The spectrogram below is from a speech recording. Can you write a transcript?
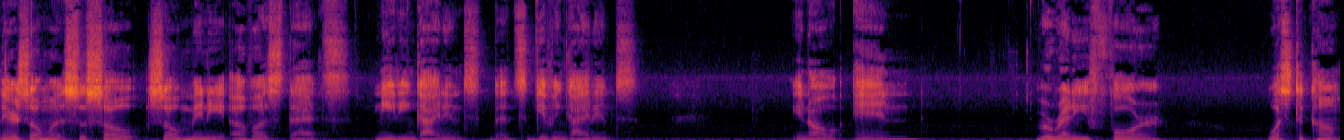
there's so much so so so many of us that's needing guidance that's giving guidance you know and we're ready for what's to come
